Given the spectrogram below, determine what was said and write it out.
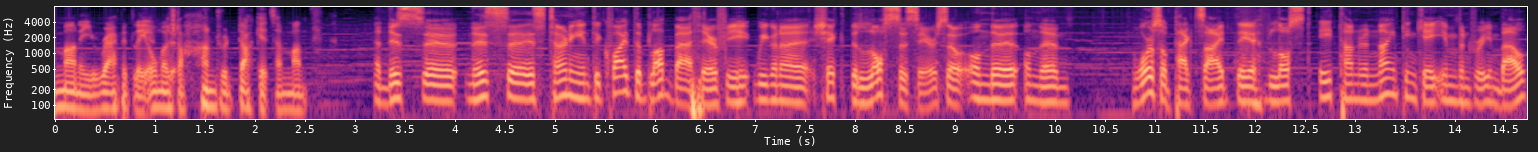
money rapidly, almost a hundred ducats a month. And this uh, this uh, is turning into quite the bloodbath here. If we, we're gonna check the losses here, so on the on the Warsaw Pact side, they have lost 819k infantry in battle,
